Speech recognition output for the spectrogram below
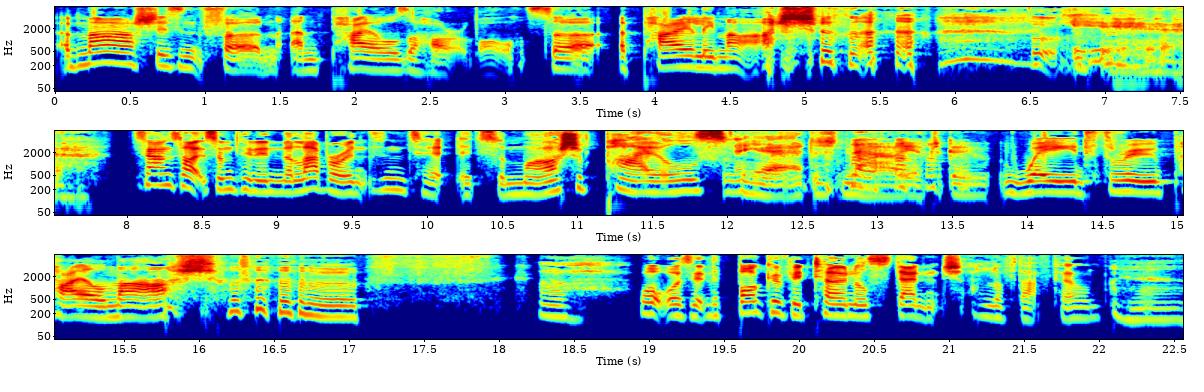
A marsh isn't fun and piles are horrible. So a piley marsh. Yeah. Sounds like something in the labyrinth, isn't it? It's the marsh of piles. Yeah, just now you have to go wade through pile marsh. What was it? The Bog of Eternal Stench. I love that film. yeah.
